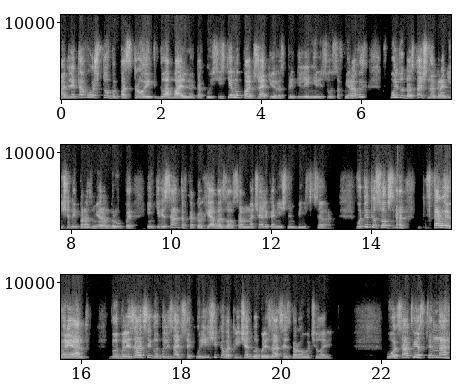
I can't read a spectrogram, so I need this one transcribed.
а для того, чтобы построить глобальную такую систему по отжатию и распределению ресурсов мировых пользу достаточно ограниченной по размерам группы интересантов, которых я обозвал в самом начале конечными бенефициарами. Вот это, собственно, второй вариант глобализации, глобализация курильщика, в отличие от глобализации здорового человека. Вот, соответственно,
